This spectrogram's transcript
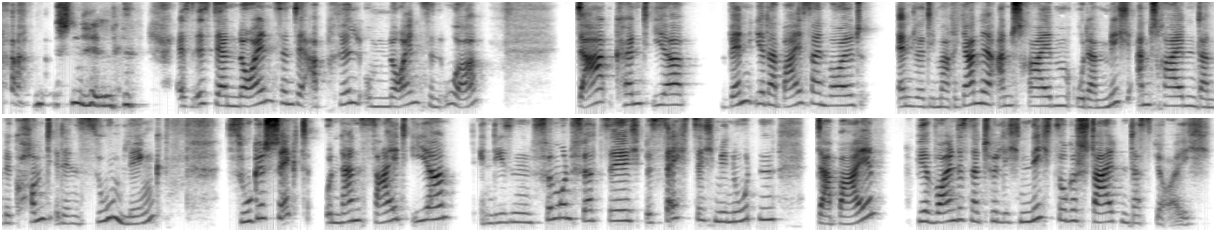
Schnell. Es ist der 19. April um 19 Uhr. Da könnt ihr, wenn ihr dabei sein wollt, entweder die Marianne anschreiben oder mich anschreiben, dann bekommt ihr den Zoom-Link zugeschickt und dann seid ihr in diesen 45 bis 60 Minuten dabei. Wir wollen das natürlich nicht so gestalten, dass wir euch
